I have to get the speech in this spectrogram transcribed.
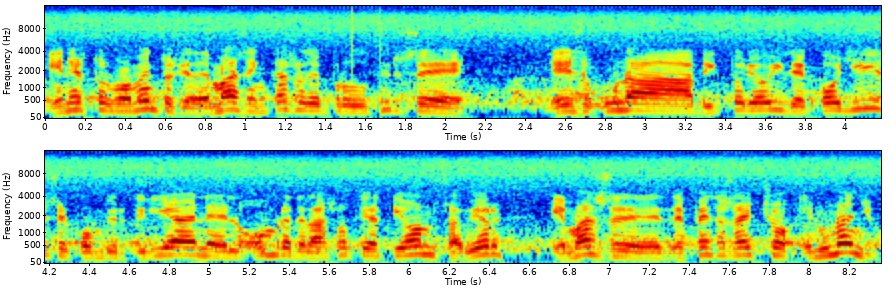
en estos momentos y además en caso de producirse es una victoria hoy de Colli, se convertiría en el hombre de la asociación, Xavier, que más eh, defensas ha hecho en un año.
